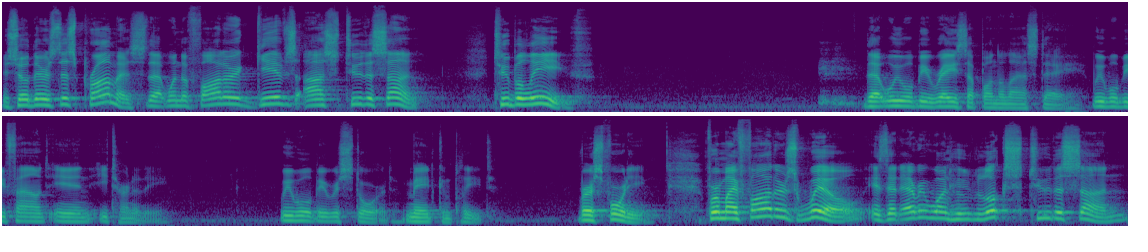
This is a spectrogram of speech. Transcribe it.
And so there's this promise that when the Father gives us to the Son to believe, that we will be raised up on the last day. We will be found in eternity. We will be restored, made complete. Verse 40 For my Father's will is that everyone who looks to the Son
